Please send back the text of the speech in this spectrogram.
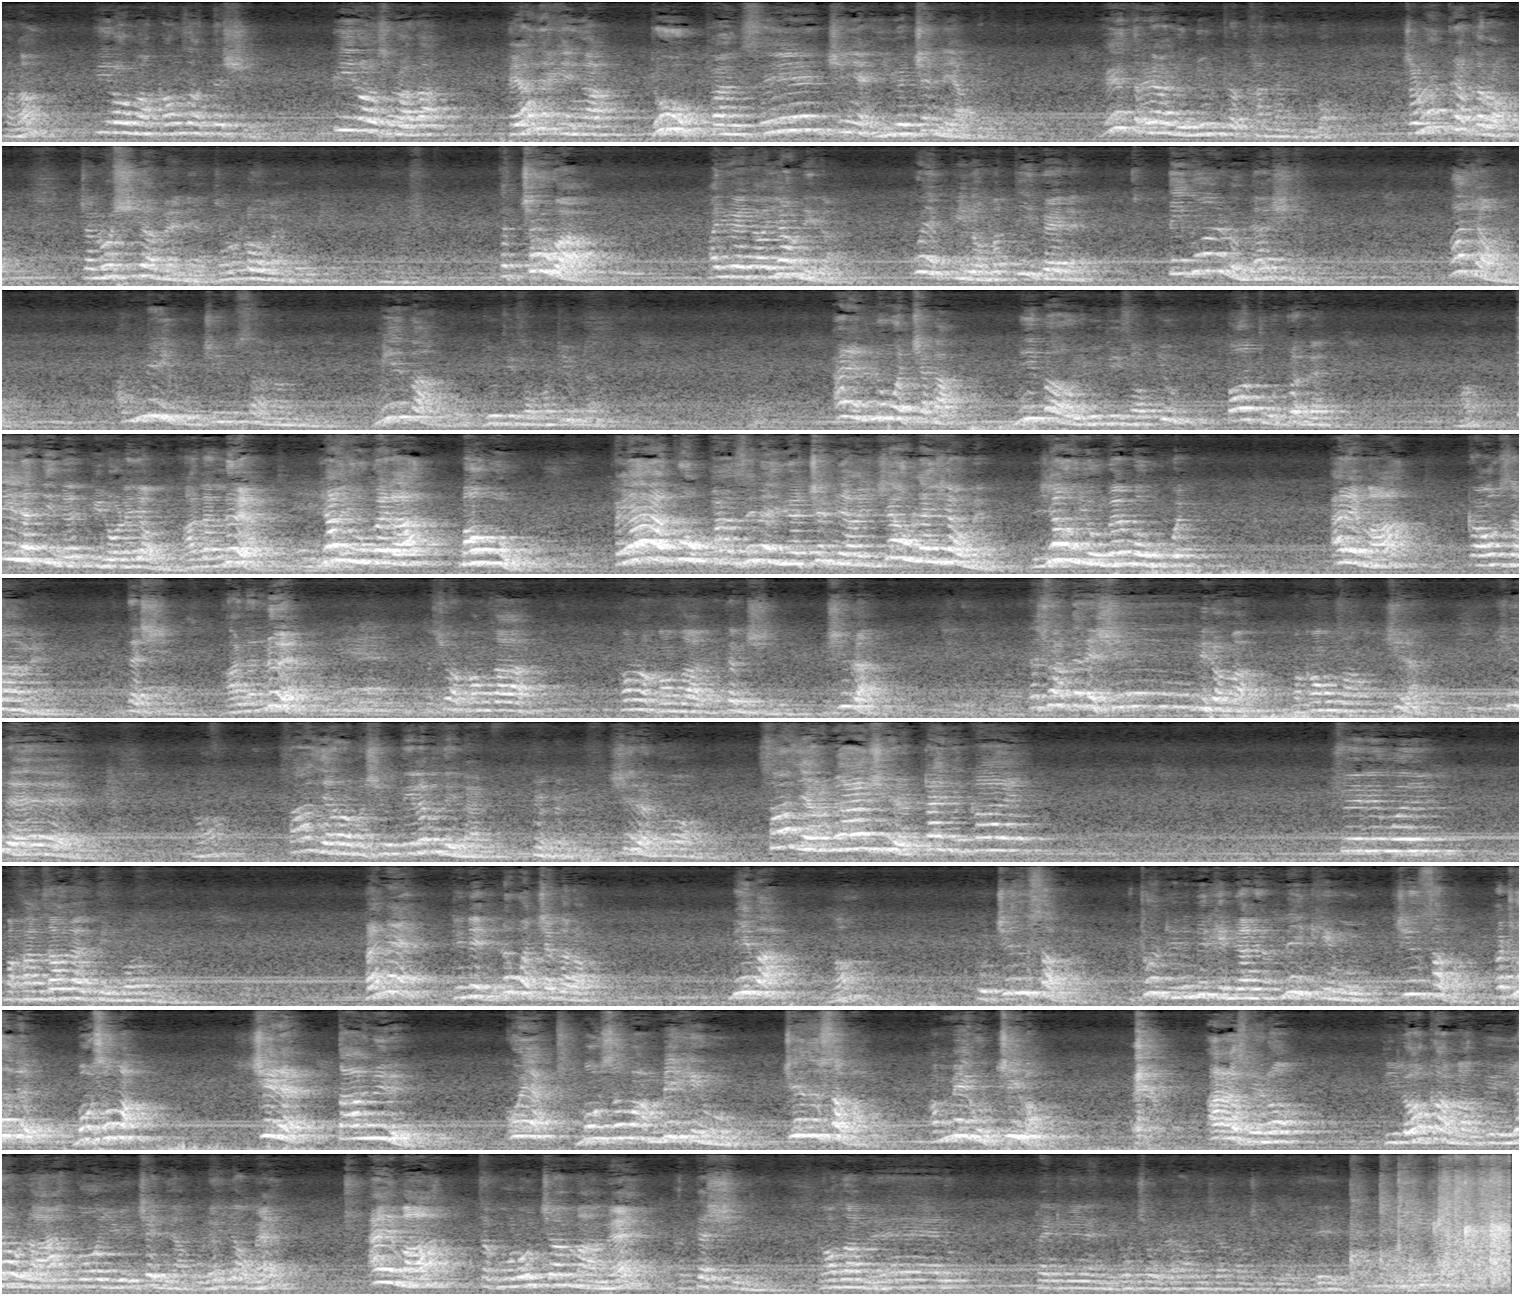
ဟုတ်နော်ပြီးတော့မှကောင်းစားသက်ရှိပြီးတော့ဆိုတာကဘုရားသခင်ကတို့ဖန်ဆင်းခြင်းရဲ့ရည်ရွယ်ချက်နေရာဖြစ်တယ်ဘယ်တရားလူမျိုးတို့ခန္ဓာကူပေါ့ကျွန်တော်ပြကတော့ကျွန်တော်ရှိရမယ်နေရာကျွန်တော်လုပ်မယ်လို့ဖြစ်တချို့ကအရွယ်သားရောက်နေတာကိုယ့်ပြီးတော့မတိပဲနဲ့တေသွားလို့များရှိတယ်။ဘာကြောင့်လဲ။အမေကိုကျေးဇူးဆန္ဒမှုမိဘကိုယူတည်ဆုံးမပြုတ်တယ်။ အဲ့ဒီလူဝချက်ကမိဘကိုယူတည်ဆုံးပြုတ်တော့သူအတွက်ပဲ။နော်။တိလက်တိနဲ့ပြီးတော့လည်းရောက်တယ်။ဟာလည်းလွတ်ရ။ရောက်ယူပဲလားမဟုတ်ဘူး။ဘုရားကကိုယ်ဖန်ဆင်းတဲ့ရွယ်ချက်များရောက်လဲရောက်မယ်။ရောက်ယူမဲမဟုတ်ဘူးကွ။အဲ့ဒီမှာကောင်းစားမယ်။အသက်ရှင်။ဟာလည်းလွတ်ရ။တချို့ကကောင်းစားကောင်းတော့ကောင်းစားတယ်အသက်မရှိဘူး။မရှိလား။တချို့အသက်နဲ့ရှင်းပြီးတော့မှမကောင်းစားရှိလား။ရှိတယ်။နော်။ စားကြရတော့မရှိဘူး။တည်လည်းမတည်နိုင်ဘူး။ရှိတယ်နော်။စားကြရအများကြီးရှိတယ်။တိုက်တဲ့ကားရဲ့ရွှေတွေဝင်မခံစားနိုင်ပြင်ပေါ်တယ်။ဒါနဲ့ဒီနေ့လောက်ဝချက်ကတော့မိဘနော်ကိုကျေးဇူးဆက်ပါအထွတ်ဒီနေ့မိခင်များနဲ့မိခင်ကိုကျေးဇူးဆက်ပါအထွတ်တဲ့မုံဆုံးမရှိတဲ့တားမီးတွေကိုရမုံဆုံးမမိခင်ကိုကျေးဇူးဆက်ပါအမေကိုကြည့်ပါ အဲ့ဒါဆိုရင်တော့ဒီလောကမှာသင်ရောက်လာတော့ရွေချက်ညာကိုလည်းရောက်မယ်အဲ့ဒီမှာတကူလုံးချမ်းပါမယ်အသက်ရှင်မယ်ကောင်းသားမယ်လို့တိုက်တွန်းနေတဲ့ညီကုန်းချုပ်လည်းအားလုံးချမ်းသာချီးပါစေ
